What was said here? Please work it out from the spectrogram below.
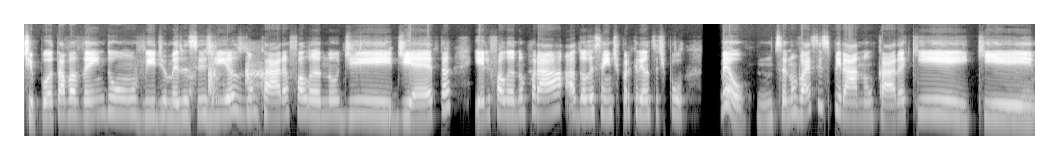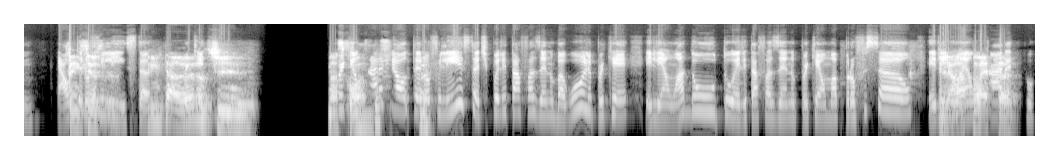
Tipo, eu tava vendo um vídeo mesmo esses dias de um cara falando de dieta e ele falando pra adolescente, pra criança, tipo, meu, você não vai se inspirar num cara que, que é alterofilista. 30 Porque, anos de. Nas Porque o cara costas. que é alterofilista, tipo, ele tá fazendo bagulho porque ele é um adulto, ele tá fazendo porque é uma profissão, ele, Ele é não um é um cara, tipo.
